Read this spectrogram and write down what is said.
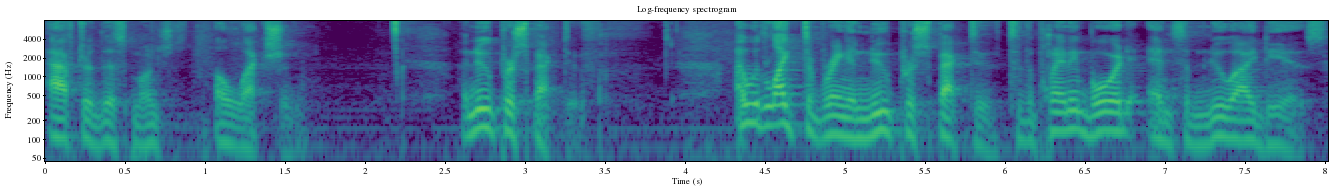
after this month's election. A new perspective. I would like to bring a new perspective to the planning board and some new ideas.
